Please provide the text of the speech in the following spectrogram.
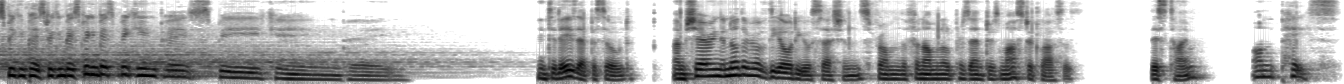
Speaking pace, speaking pace, speaking pace, speaking pace, speaking pace. In today's episode, I'm sharing another of the audio sessions from the Phenomenal Presenters Masterclasses, this time on pace.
